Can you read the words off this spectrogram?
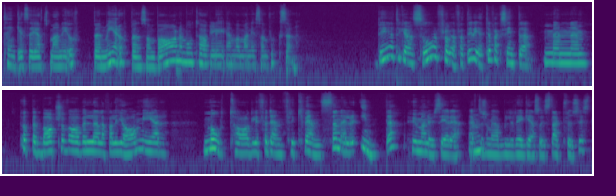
tänka sig att man är öppen, mer öppen som barn och mottaglig än vad man är som vuxen? Det tycker jag är en svår fråga för att det vet jag faktiskt inte. Men eh, uppenbart så var väl i alla fall jag mer mottaglig för den frekvensen eller inte. Hur man nu ser det eftersom jag reagerar så starkt fysiskt.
